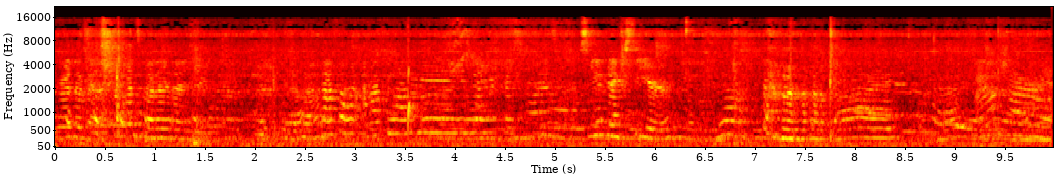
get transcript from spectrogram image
You're the best. So much better than you. Have a happy holidays. Merry Christmas. See you next year. Yeah. Bye. Bye. Bye.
